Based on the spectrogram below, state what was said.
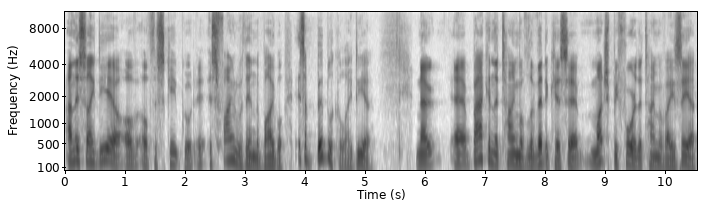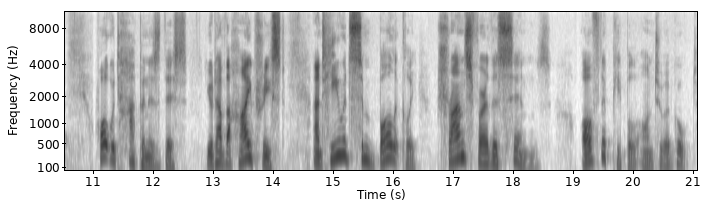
And this idea of, of the scapegoat is found within the Bible. It's a biblical idea. Now, uh, back in the time of Leviticus, uh, much before the time of Isaiah, what would happen is this you'd have the high priest, and he would symbolically transfer the sins of the people onto a goat.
